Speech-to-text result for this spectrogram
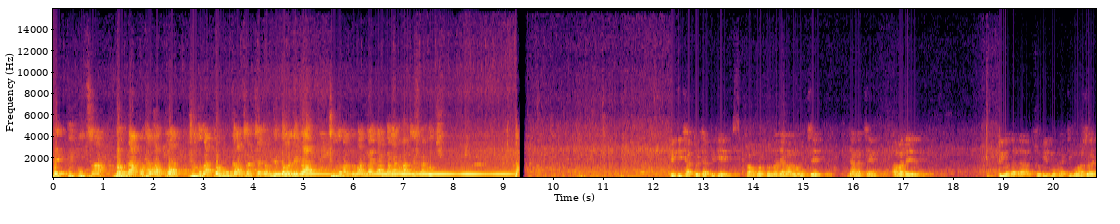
ব্যক্তি কুৎসা, নোংরা কথাবার্তা, শুধুমাত্র হুঙ্কার ছাড়ছে একটা বিরোধী দলের নেতা, শুধুমাত্র বাংলায় দাঙ্গা লাগাবার চেষ্টা করছে। কৃতি ছাত্রছাত্রীকে সংবর্ধনা জানানো হচ্ছে। জানাচ্ছেন আমাদের প্রিয় দাদা সুবীর মুখার্জি মহাশয়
